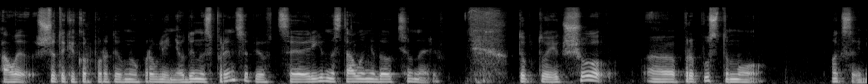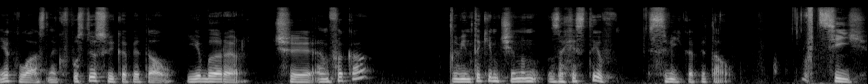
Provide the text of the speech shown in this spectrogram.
Але що таке корпоративне управління? Один із принципів це рівне ставлення до акціонерів. Тобто, якщо, е, припустимо, Максим, як власник, впустив свій капітал ЄБРР чи МФК, він таким чином захистив свій капітал в цій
